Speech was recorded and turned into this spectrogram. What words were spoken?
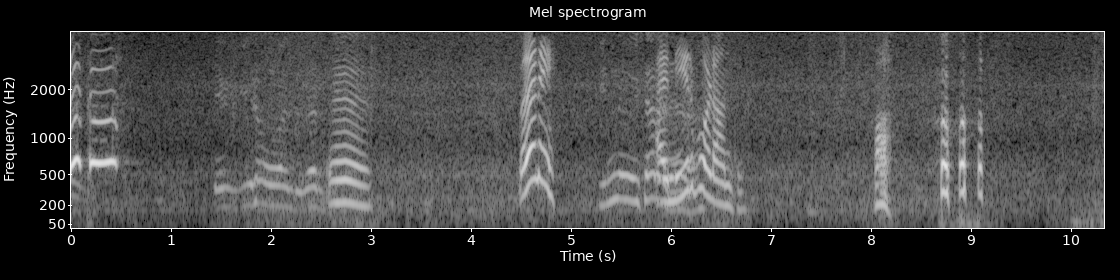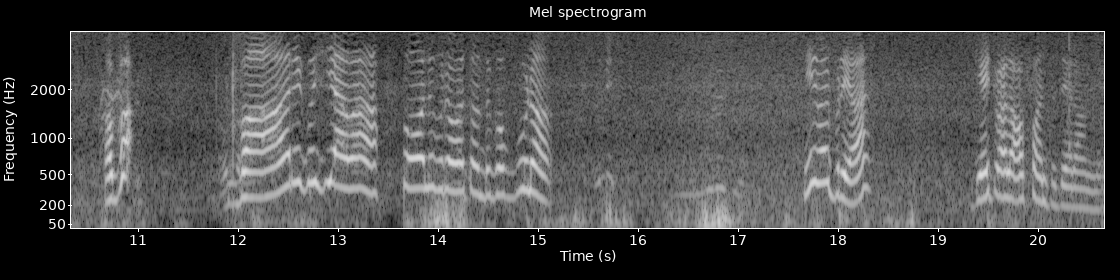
ಕುಕು ಹ್ಮ್ ಬರಣಿ ಇನ್ನು ಹುಷಾರ ಅಯ್ಯ ನೀರು ಬೋಡ ಅಂತ ಆ. ಅಬ್ಬ ಭಾರಿ ಖುಷಿ ಅವ ಕೋಲು ಬುರವತ್ತೊಂದು ಗೊಬ್ಬುಣ ನೀರು ಬರ್ಪ್ರಿಯಾ ಗೇಟ್ ವಾಲ ಆಫ್ ಅಂತದೇರ ಅವನು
